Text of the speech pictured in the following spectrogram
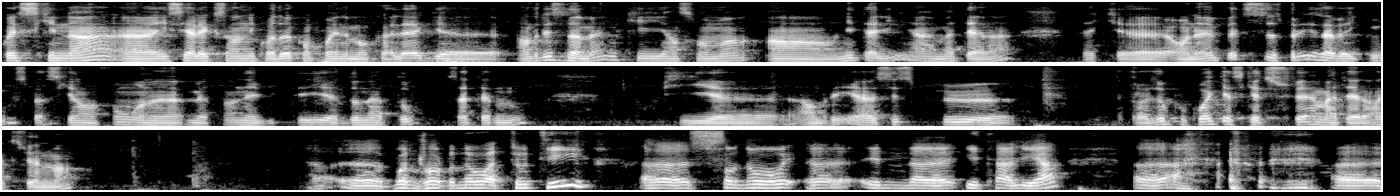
Quesquina, ici Alexandre Nicoda, accompagné de mon collègue André Domaine, qui est en ce moment en Italie, à Matera. on a une petite surprise avec nous, c'est parce qu'en fond, on a maintenant invité Donato Saterno. Puis, André, si tu peux te dire pourquoi, qu'est-ce que tu fais à Matera actuellement? Uh, buongiorno a tutti, sono in Italia. Uh, uh,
